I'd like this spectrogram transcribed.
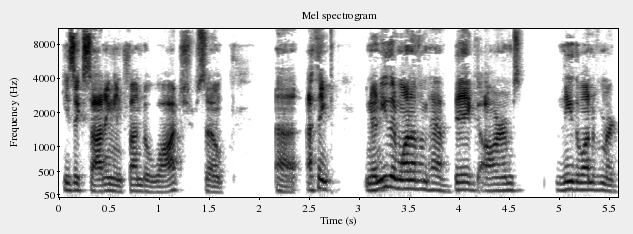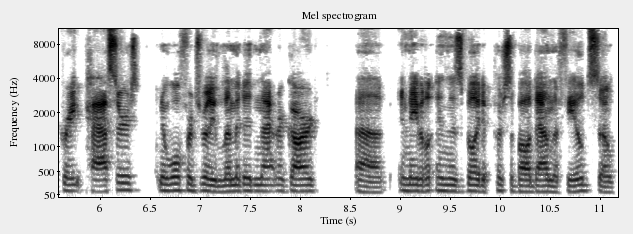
he's exciting and fun to watch. So uh, I think, you know, neither one of them have big arms. Neither one of them are great passers. You know, Wolford's really limited in that regard uh, enabled in his ability to push the ball down the field. So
